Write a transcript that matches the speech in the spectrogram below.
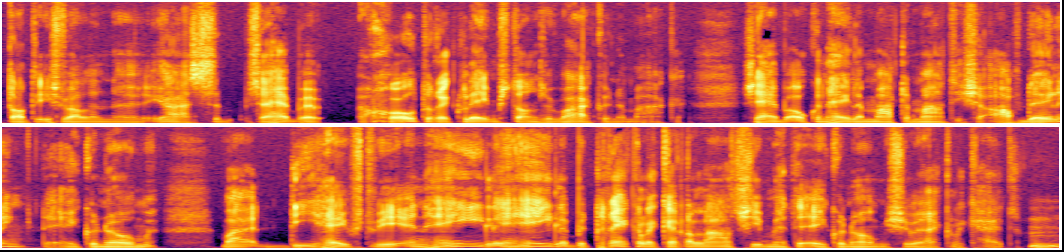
dat is wel een. eh, ja, ze, ze hebben grotere claims dan ze waar kunnen maken. Ze hebben ook een hele mathematische afdeling, de economen. Maar die heeft weer een hele, hele betrekkelijke relatie met de economische werkelijkheid. Hm.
